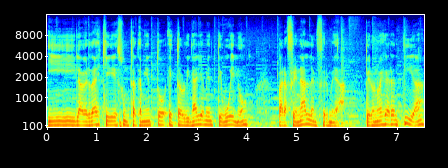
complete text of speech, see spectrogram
Y la verdad es que es un tratamiento extraordinariamente bueno para frenar la enfermedad, pero no es garantía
